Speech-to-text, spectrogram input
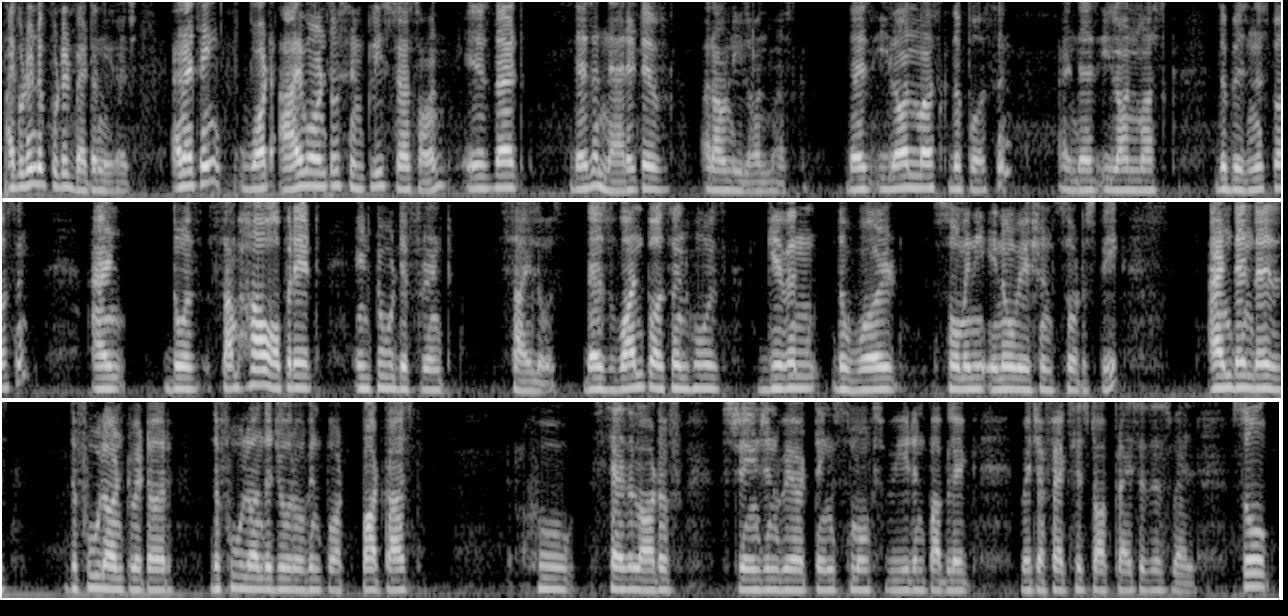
I couldn't have put it better, Neeraj. And I think what I want to simply stress on is that there's a narrative around Elon Musk. There's Elon Musk, the person, and there's Elon Musk, the business person. And those somehow operate in two different silos. There's one person who's given the world so many innovations, so to speak, and then there's the fool on Twitter, the fool on the Joe Rogan pod- podcast, who says a lot of strange and weird things, smokes weed in public, which affects his stock prices as well. So,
